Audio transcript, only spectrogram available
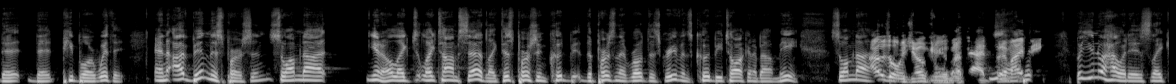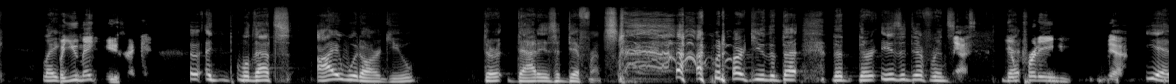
that that people are with it. And I've been this person, so I'm not, you know, like like Tom said, like this person could be the person that wrote this grievance could be talking about me. So I'm not. I was only joking about that, but Yeah, it might but, be. but you know how it is, like like. But you make music. uh, uh, well, that's I would argue there that is a difference. I would argue that that that there is a difference. Yes, you're pretty. Yeah, yeah,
